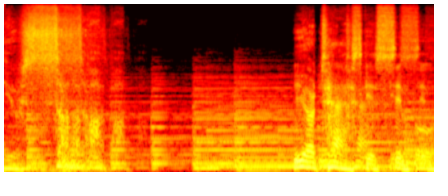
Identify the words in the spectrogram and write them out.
You son of a... Your task is simple.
